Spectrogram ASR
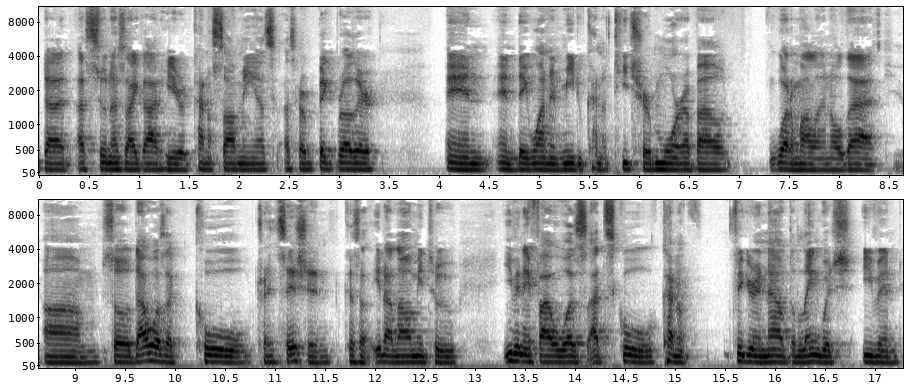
that as soon as I got here kind of saw me as, as her big brother and and they wanted me to kind of teach her more about Guatemala and all that. Um, so that was a cool transition because it allowed me to, even if I was at school, kind of figuring out the language. Even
